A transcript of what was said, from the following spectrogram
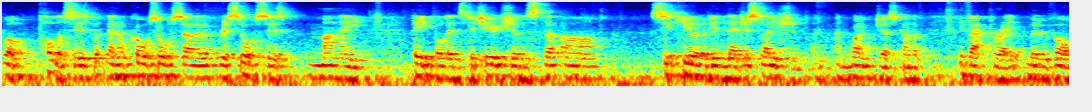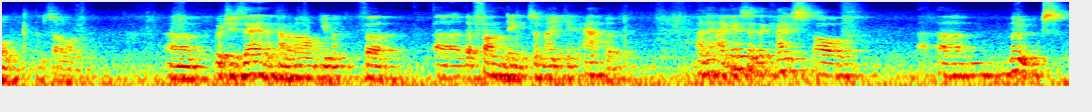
well, policies, but then of course also resources, money, people, institutions that are secured in legislation and, and won't just kind of evaporate, move on, and so on. Um, which is then a kind of argument for uh, the funding to make it happen. And I guess in the case of uh, um, MOOCs,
